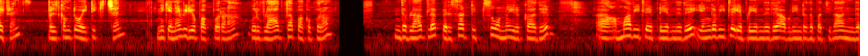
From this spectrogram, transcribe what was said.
Hi friends welcome to IT kitchen இன்றைக்கி என்ன வீடியோ பார்க்க போகிறோன்னா ஒரு vlog தான் பார்க்க போகிறோம் இந்த vlogல பெருசாக டிப்ஸும் ஒன்றும் இருக்காது. அம்மா வீட்டில் எப்படி இருந்தது எங்கள் வீட்டில் எப்படி இருந்தது அப்படின்றத பற்றி தான் இந்த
